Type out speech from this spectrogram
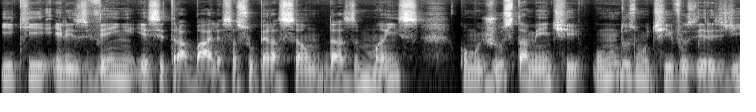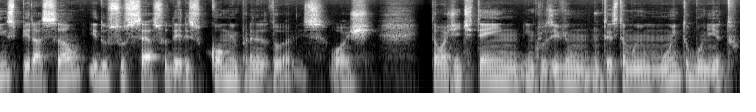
e que eles veem esse trabalho, essa superação das mães como justamente um dos motivos deles de inspiração e do sucesso deles como empreendedores hoje. Então a gente tem inclusive um, um testemunho muito bonito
